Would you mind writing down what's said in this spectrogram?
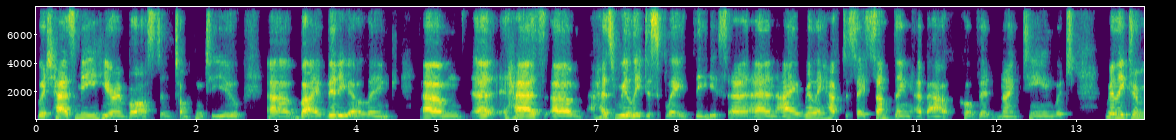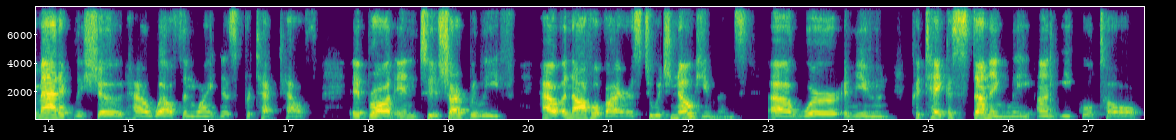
which has me here in Boston talking to you uh, by video link, um, uh, has um, has really displayed these. Uh, and I really have to say something about COVID-19, which really dramatically showed how wealth and whiteness protect health. it brought into sharp relief how a novel virus to which no humans uh, were immune could take a stunningly unequal toll.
